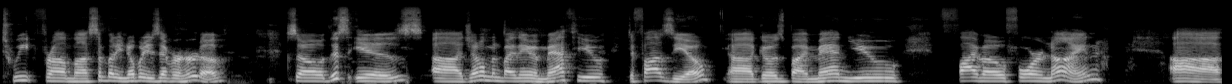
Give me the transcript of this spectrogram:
tweet from uh, somebody nobody's ever heard of. So this is uh, a gentleman by the name of Matthew DeFazio. Uh, goes by Manu five zero four nine. Uh,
